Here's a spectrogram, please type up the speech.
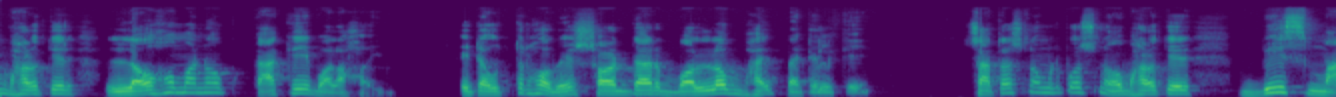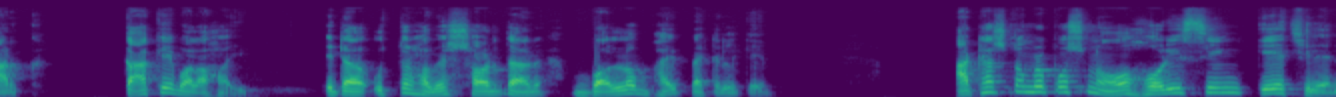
ভারতের লৌহমানব কাকে বলা হয়? এটা উত্তর হবে সর্দার বল্লভ ভাই প্যাটেলকে। সাতাশ নম্বর প্রশ্ন, ভারতের বিস মার্ক কাকে বলা হয়? এটা উত্তর হবে সর্দার বল্লভ ভাই প্যাটেলকে। আঠাশ নম্বর প্রশ্ন, হরি সিং কে ছিলেন?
